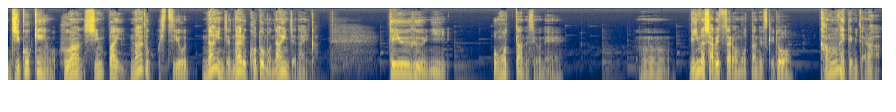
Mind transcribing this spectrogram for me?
自己嫌悪、不安、心配、なる必要ないんじゃ、なることもないんじゃないか。っていうふうに思ったんですよね。うん。で、今喋ってたら思ったんですけど、考えてみたら、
